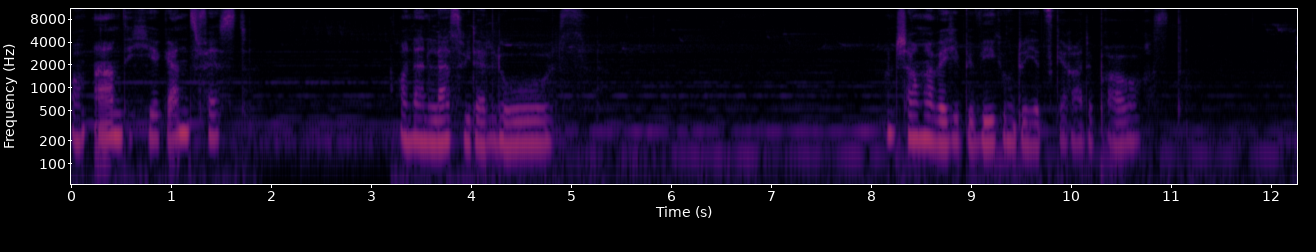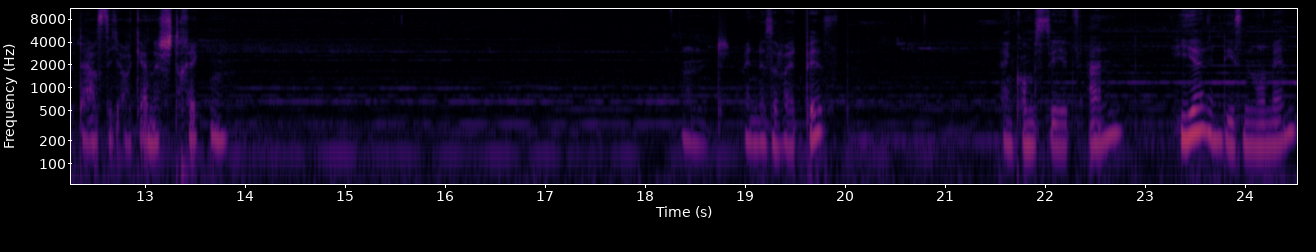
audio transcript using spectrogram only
Umarm dich hier ganz fest und dann lass wieder los. Und schau mal, welche Bewegung du jetzt gerade brauchst. Du darfst dich auch gerne strecken. Und wenn du soweit bist, dann kommst du jetzt an, hier in diesem Moment,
